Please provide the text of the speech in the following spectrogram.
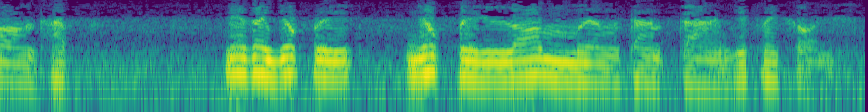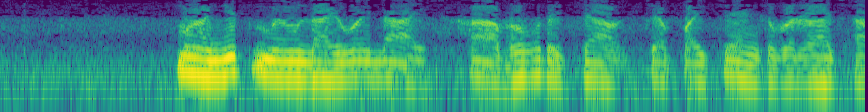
กองทัพ แล้วก็ยกไปยกไปล้อมเมืองต่างๆ ยึดไว้ก่อน เมื่อยึดเมืองใดไว้ได้ ข้าพระพุทธเจ้าจะไปแจ้งกับราชา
